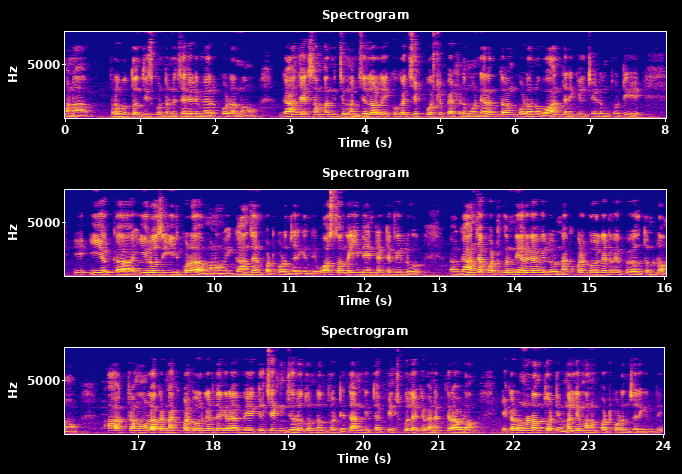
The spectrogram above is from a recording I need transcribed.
మన ప్రభుత్వం తీసుకుంటున్న చర్యల మేరకు కూడాను గాంజాకి సంబంధించి మన జిల్లాలో ఎక్కువగా చెక్ పోస్టులు పెట్టడము నిరంతరం కూడాను వాహన తనిఖీలు చేయడంతో ఈ యొక్క ఈరోజు ఇది కూడా మనం ఈ గాంజాని పట్టుకోవడం జరిగింది. వాస్తవంగా ఇది ఏంటంటే వీళ్ళు గాంజా పట్టుకుని నేరుగా వీళ్ళు నక్కపల్లి టోల్గేట్ వైపు వెళ్తుండడం ఆ క్రమంలో అక్కడ నక్కపల్లి టోల్గేట్ దగ్గర వెహికల్ చెకింగ్ జరుగుతుండడంతో దాన్ని తప్పించుకోలేక వెనక్కి రావడం ఇక్కడ ఉండడంతో మళ్ళీ మనం పట్టుకోవడం జరిగింది.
